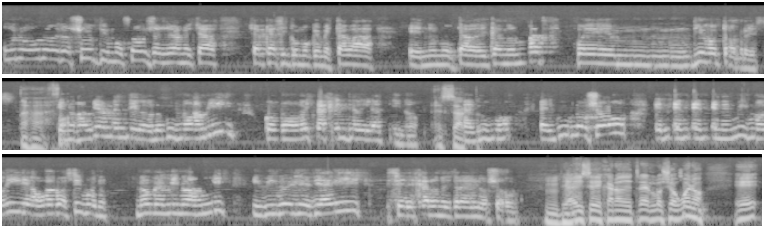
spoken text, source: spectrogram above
uno, de los últimos shows, ya, me, ya, ya casi como que me estaba eh, no me estaba dedicando más, fue mm, Diego Torres, que nos habían vendido lo mismo a mí como esta gente de Latino. Exacto el mismo show en, en, en, el mismo día o algo así, bueno, no me vino a mí y vino y desde ahí se dejaron de traer los shows. De ahí se dejaron de traer los shows. Bueno, eh,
